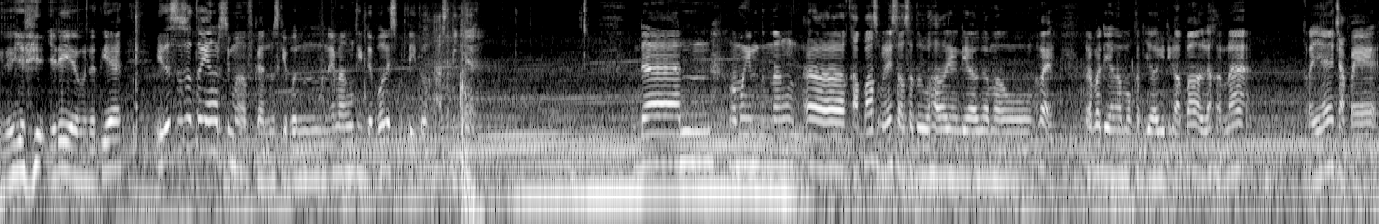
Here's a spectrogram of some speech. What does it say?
gitu. Jadi jadi ya menurut dia itu sesuatu yang harus dimaafkan meskipun emang tidak boleh seperti itu aslinya. Dan ngomongin tentang uh, kapal sebenarnya salah satu hal yang dia nggak mau apa ya kenapa dia nggak mau kerja lagi di kapal? Adalah karena kayaknya capek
